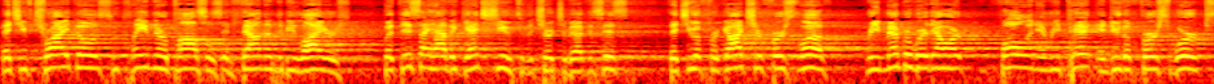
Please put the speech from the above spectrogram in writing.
that you've tried those who claim they're apostles and found them to be liars. But this I have against you to the church of Ephesus, that you have forgot your first love. Remember where thou art fallen and repent and do the first works,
